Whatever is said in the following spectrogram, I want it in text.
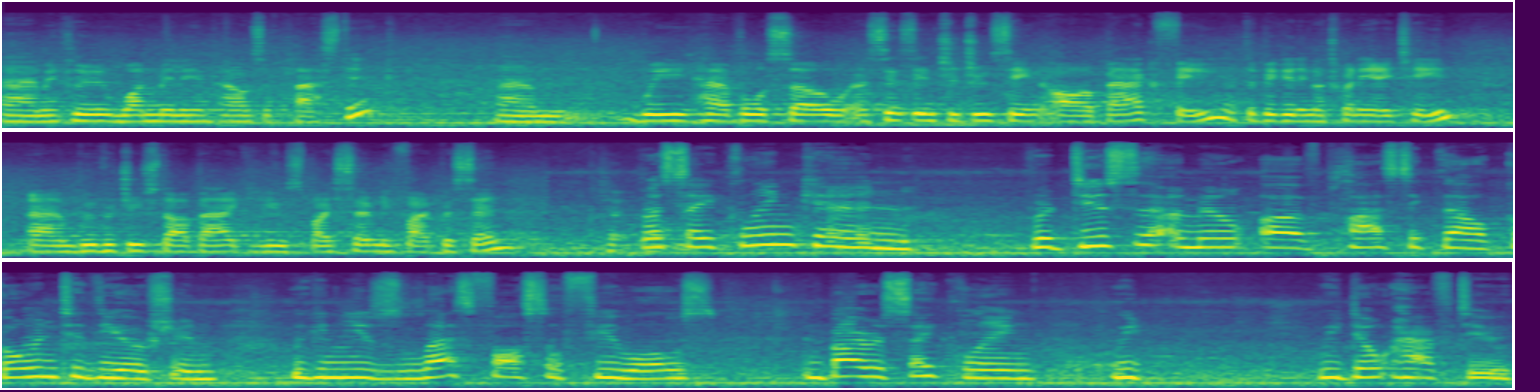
um, including 1 million pounds of plastic. Um, we have also, uh, since introducing our bag fee at the beginning of 2018, um, we reduced our bag use by 75%. Recycling can reduce the amount of plastic that will go into the ocean. We can use less fossil fuels, and by recycling, we we don't have to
